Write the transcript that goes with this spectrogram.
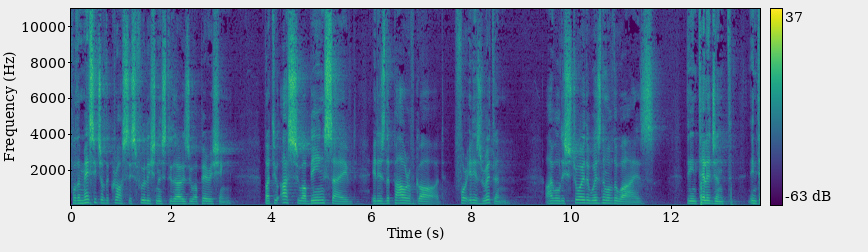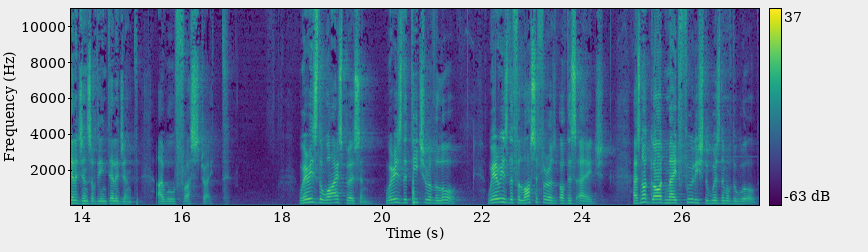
For the message of the cross is foolishness to those who are perishing, but to us who are being saved, it is the power of God. For it is written, I will destroy the wisdom of the wise, the intelligent, intelligence of the intelligent, I will frustrate. Where is the wise person? Where is the teacher of the law? Where is the philosopher of this age? Has not God made foolish the wisdom of the world?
